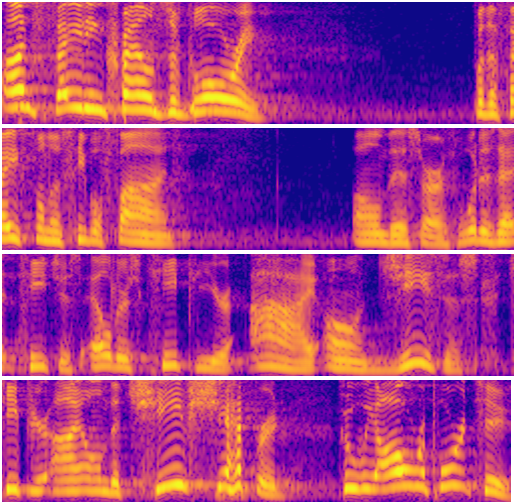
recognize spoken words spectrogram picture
unfading crowns of glory for the faithfulness he will find on this earth. What does that teach us? Elders, keep your eye on Jesus. Keep your eye on the chief shepherd who we all report to.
